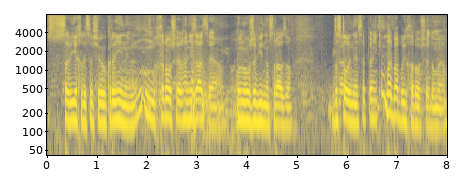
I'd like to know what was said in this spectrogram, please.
Съехали со всей Украины. Ну, хорошая организация, ну, уже видно сразу. Достойные соперники. Ну, борьба будет хорошая, я думаю.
